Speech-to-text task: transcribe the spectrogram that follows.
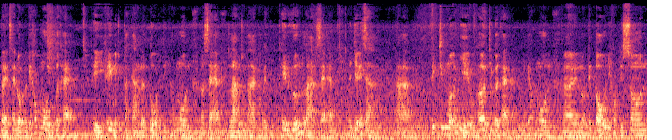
về thay đổi về cái hóc môn của cơ thể. Thì khi mà chúng ta càng lớn tuổi thì hóc môn nó sẽ làm chúng ta có cái thiên hướng là sẽ dễ dàng à, tích trữ mỡ nhiều hơn trên cơ thể. Những cái hormone uh, nội tiết tố như cortisol uh,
